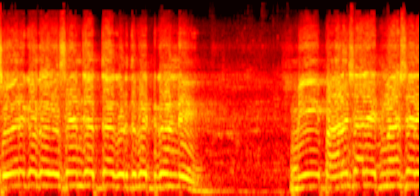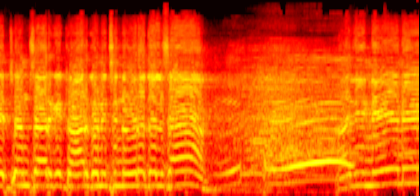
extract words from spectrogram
చివరికి ఒక విషయం చెప్తా గుర్తుపెట్టుకోండి. మీ పాఠశాల హెడ్ మాస్టర్ హెచ్ఎం సార్కి కార్ కొనిచ్చింది ఎవరో తెలుసా? అది నేనే.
